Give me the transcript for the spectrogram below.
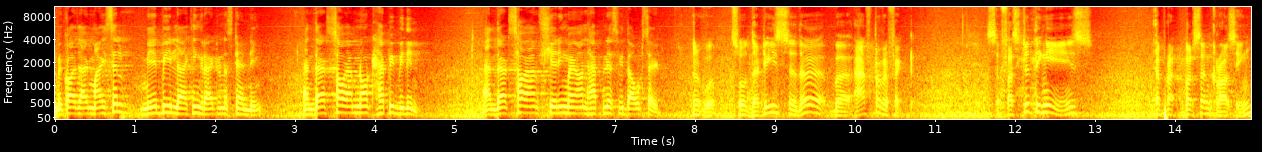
because I myself may be lacking right understanding and that's how I am not happy within. And that's how I am sharing my unhappiness with the outside. So that is the uh, after effect. So first thing is a person crossing,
